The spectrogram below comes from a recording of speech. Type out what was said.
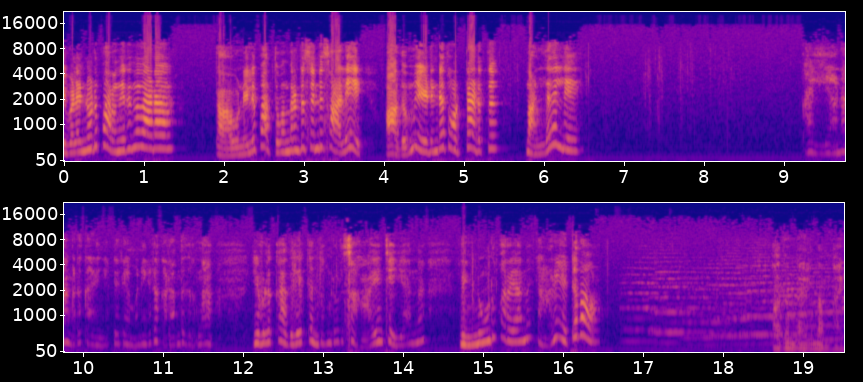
ഇവളെന്നോട് പറഞ്ഞിരുന്നതാടാ. ടൗണിൽ പത്ത് പന്ത്രണ്ട് സെന്റ് സ്ഥലേ. അതും വീടിന്റെ തൊട്ടടുത്ത്. നല്ലതല്ലേ? കല്യാണം അങ്ങോട്ട് കഴിഞ്ഞിട്ട് രമണിയുടെ കടം തീർന്ന. ഇവൾക്ക് അതിലേക്ക് എന്തെങ്കിലും ഒരു സഹായം ചെയ്യാന്ന് നിന്നോട് പറയാന്ന് ഞാൻ ഏറ്റതാ. അതെന്തായാലും നന്നായി.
